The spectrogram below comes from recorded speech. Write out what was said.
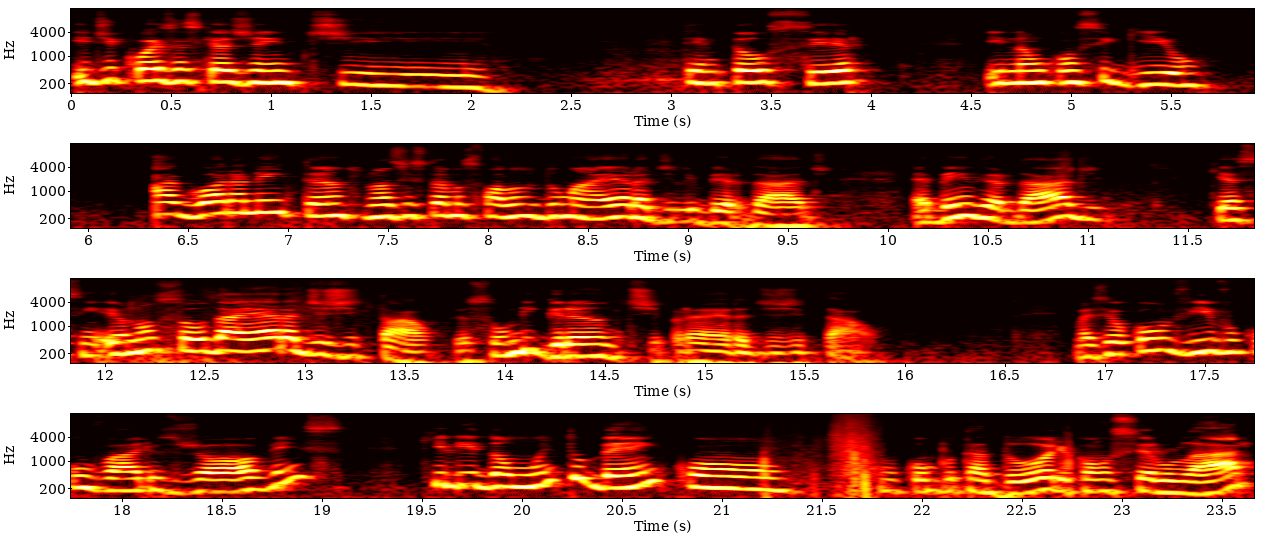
e de coisas que a gente tentou ser e não conseguiu. Agora nem tanto, nós estamos falando de uma era de liberdade. É bem verdade que assim, eu não sou da era digital, eu sou migrante para a era digital. Mas eu convivo com vários jovens que lidam muito bem com o computador e com o celular,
